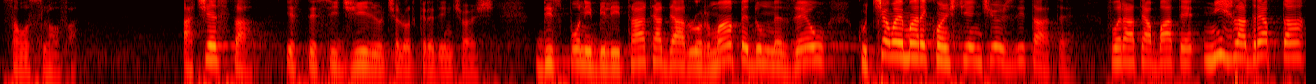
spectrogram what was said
sau o slovă. Acesta este sigiliul celor credincioși. Disponibilitatea de a-L urma pe Dumnezeu cu cea mai mare conștiinciozitate, fără a te abate nici la dreapta,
